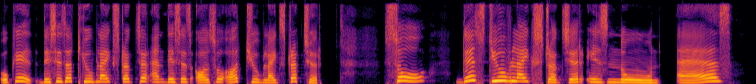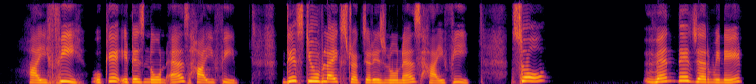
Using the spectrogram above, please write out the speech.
okay? This is a tube like structure and this is also a tube like structure. So this tube like structure is known as hyphae okay? It is known as hyphae. This tube like structure is known as hyphae. So when they germinate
